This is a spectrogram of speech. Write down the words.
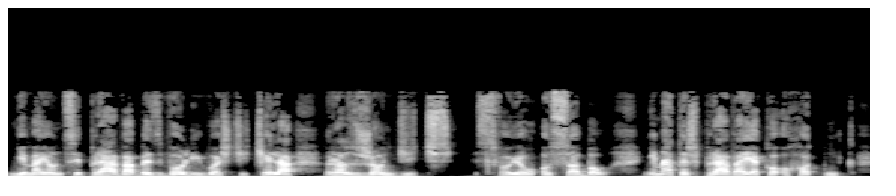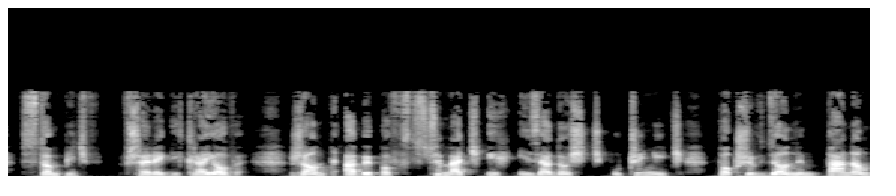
nie mający prawa bez woli właściciela rozrządzić swoją osobą, nie ma też prawa jako ochotnik wstąpić w szeregi krajowe. Rząd, aby powstrzymać ich i zadość uczynić pokrzywdzonym panom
